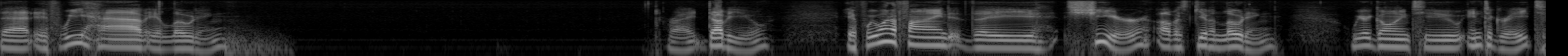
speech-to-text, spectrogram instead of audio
that if we have a loading, right, W, if we want to find the shear of a given loading, we are going to integrate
